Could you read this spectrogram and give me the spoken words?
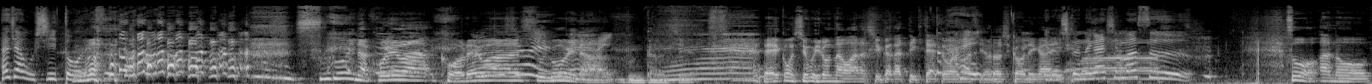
あじゃあ牛一頭です。すごいな、これは、これはすごいな、文化の違い。え。ー今週もいろんなお話伺っていきたいと思います。よろしくお願いします。よろしくお願いしますそう、あの、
